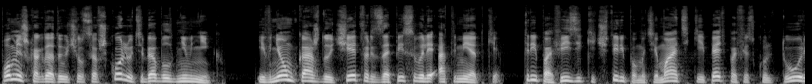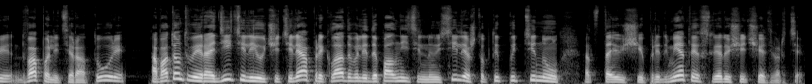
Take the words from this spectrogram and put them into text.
Помнишь, когда ты учился в школе, у тебя был дневник? И в нем каждую четверть записывали отметки. Три по физике, четыре по математике, пять по физкультуре, два по литературе. А потом твои родители и учителя прикладывали дополнительные усилия, чтобы ты подтянул отстающие предметы в следующей четверти.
